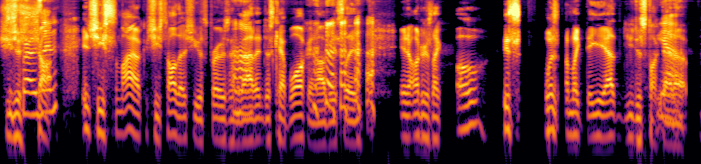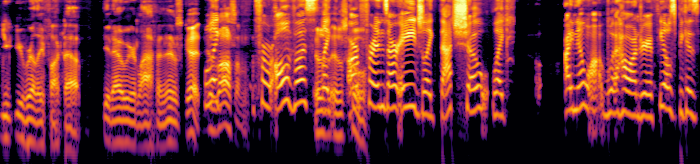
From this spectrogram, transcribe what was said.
She's, She's just frozen. shocked. And she smiled because she saw that she was frozen Uh-huh. about it and just kept walking, obviously. and Andrea's like, oh, this was, I'm like, yeah, you just fucked that up. You, you really fucked up. You know, we were laughing. It was good. Well, it was like, awesome. For all of us, was- like was our friends our age, like that show, like I know uh, how Andrea feels because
